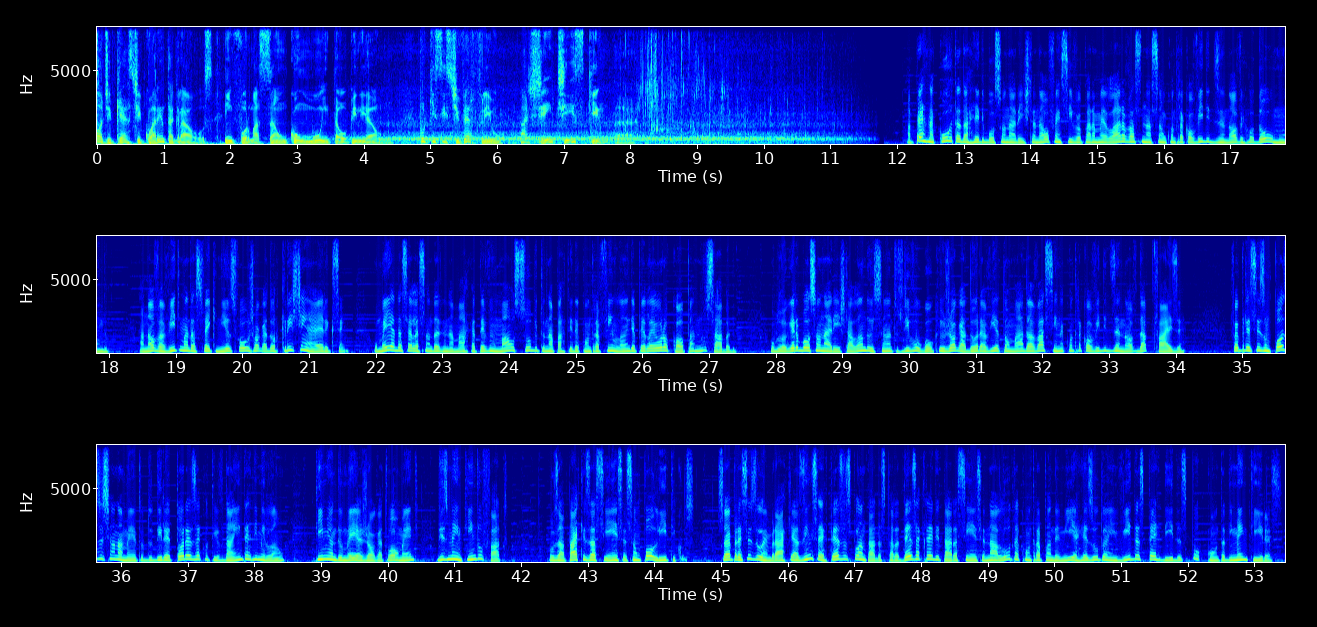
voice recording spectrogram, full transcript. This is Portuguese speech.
Podcast 40 Graus. Informação com muita opinião. Porque se estiver frio, a gente esquenta. A perna curta da rede bolsonarista na ofensiva para melar a vacinação contra a Covid-19 rodou o mundo. A nova vítima das fake news foi o jogador Christian Eriksen. O meia da seleção da Dinamarca teve um mal súbito na partida contra a Finlândia pela Eurocopa no sábado. O blogueiro bolsonarista Alan dos Santos divulgou que o jogador havia tomado a vacina contra a Covid-19 da Pfizer. Foi preciso um posicionamento do diretor executivo da Inter de Milão, time onde o Meia joga atualmente, desmentindo o fato. Os ataques à ciência são políticos. Só é preciso lembrar que as incertezas plantadas para desacreditar a ciência na luta contra a pandemia resultam em vidas perdidas por conta de mentiras.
